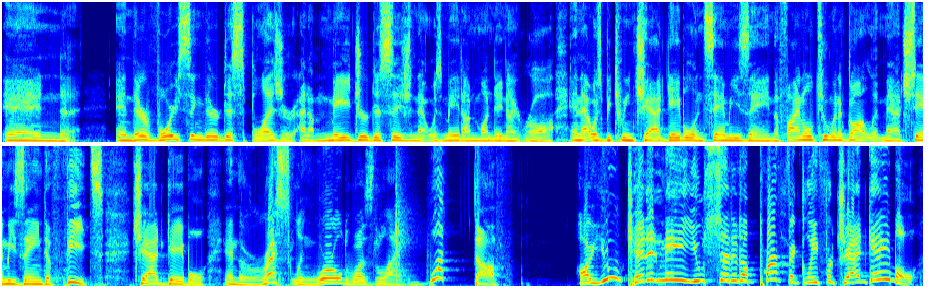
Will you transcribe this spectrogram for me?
and and they're voicing their displeasure at a major decision that was made on Monday Night Raw, and that was between Chad Gable and Sami Zayn. The final two in a gauntlet match. Sami Zayn defeats Chad Gable, and the wrestling world was like, "What the? F- Are you kidding me? You set it up perfectly for Chad Gable."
